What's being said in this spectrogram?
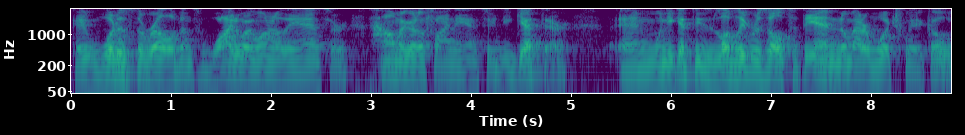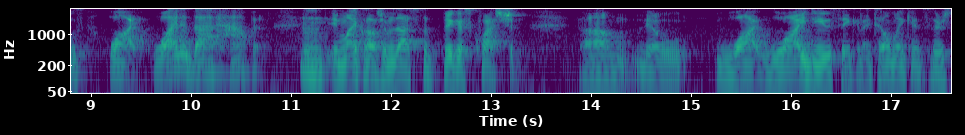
okay, what is the relevance? Why do I want to know the answer? How am I going to find the answer? And you get there. And when you get these lovely results at the end, no matter which way it goes, why? Why did that happen? Mm. In my classroom, that's the biggest question. Um, you know, why? Why do you think? And I tell my kids, there's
